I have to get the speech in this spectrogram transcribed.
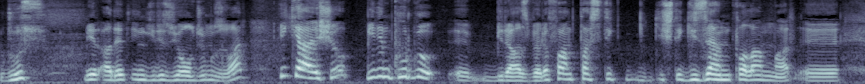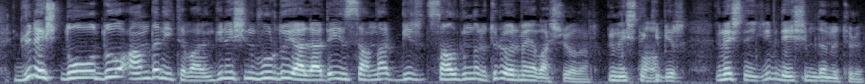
Rus. Bir adet İngiliz yolcumuz var. Hikaye şu. Bilim kurgu e, biraz böyle fantastik işte gizem falan var. E, güneş doğduğu andan itibaren güneşin vurduğu yerlerde insanlar bir salgından ötürü ölmeye başlıyorlar. Güneşteki Tamam. bir güneşle ilgili bir değişimden ötürü.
